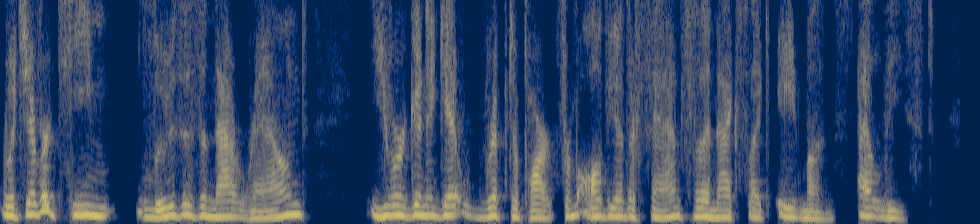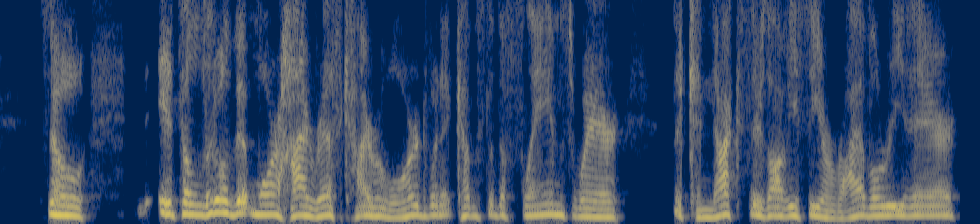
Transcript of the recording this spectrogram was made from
whichever team loses in that round, you are going to get ripped apart from all the other fans for the next like eight months at least. So it's a little bit more high risk, high reward when it comes to the Flames, where the Canucks, there's obviously a rivalry there,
